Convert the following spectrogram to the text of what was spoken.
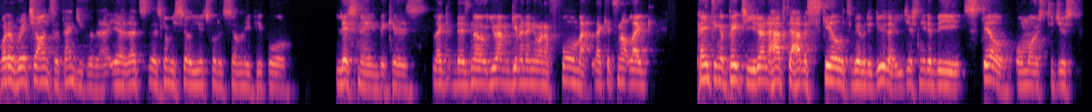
what a rich answer. Thank you for that. Yeah that's that's going to be so useful to so many people listening because like there's no you haven't given anyone a format. Like it's not like painting a picture. You don't have to have a skill to be able to do that. You just need to be still almost to just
